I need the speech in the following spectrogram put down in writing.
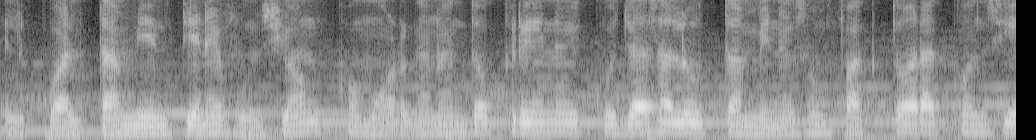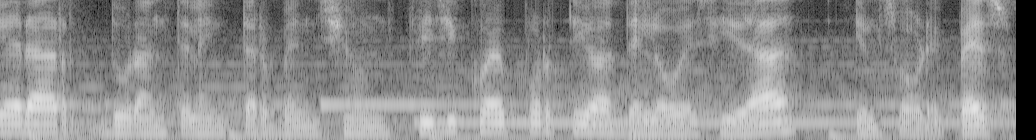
el cual también tiene función como órgano endocrino y cuya salud también es un factor a considerar durante la intervención físico-deportiva de la obesidad el sobrepeso.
